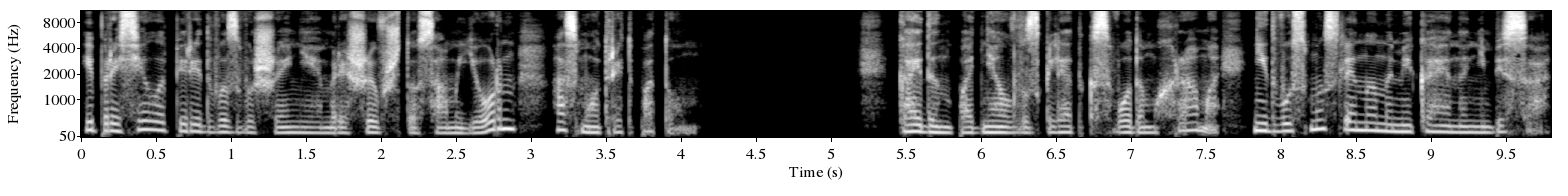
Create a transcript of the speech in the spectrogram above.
и присела перед возвышением, решив, что сам Йорн осмотрит потом. Кайден поднял взгляд к сводам храма, недвусмысленно намекая на небеса.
